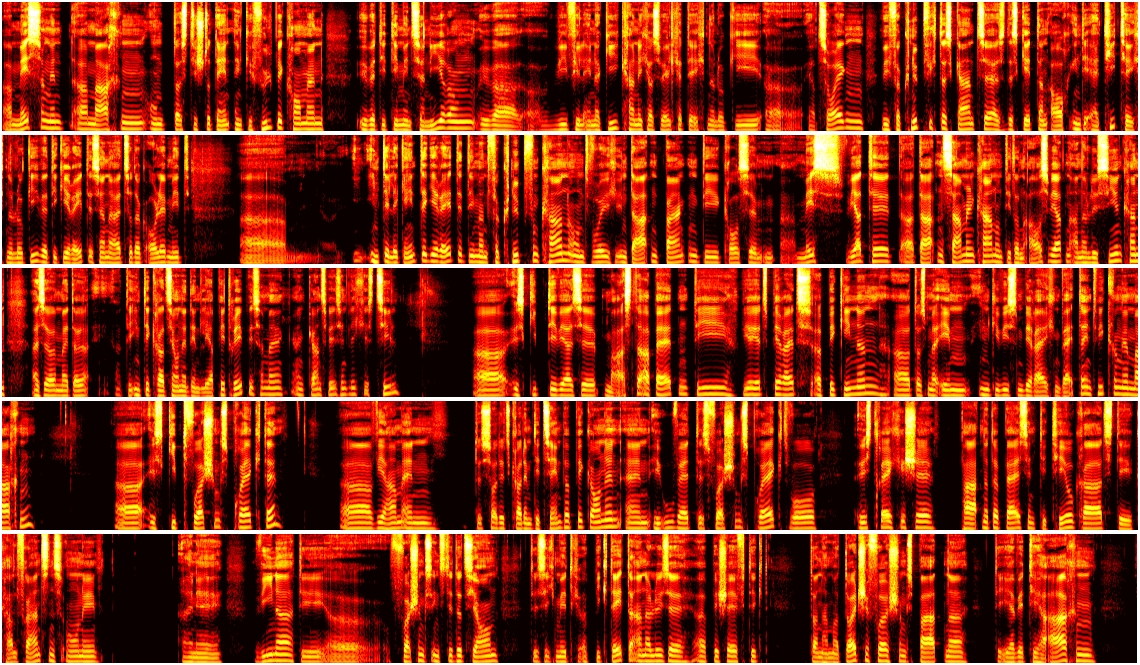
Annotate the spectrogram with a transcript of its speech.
äh, Messungen äh, machen und dass die Studenten ein Gefühl bekommen über die Dimensionierung, über wie viel Energie kann ich aus welcher Technologie erzeugen, wie verknüpfe ich das Ganze. Also das geht dann auch in die IT-Technologie, weil die Geräte sind heutzutage alle mit intelligente Geräte, die man verknüpfen kann und wo ich in Datenbanken die große äh, Messwerte, äh, Daten sammeln kann und die dann auswerten, analysieren kann. Also die Integration in den Lehrbetrieb ist einmal ein ganz wesentliches Ziel. Äh, es gibt diverse Masterarbeiten, die wir jetzt bereits beginnen, dass wir eben in gewissen Bereichen Weiterentwicklungen machen. Es gibt Forschungsprojekte. Wir haben ein das hat jetzt gerade im Dezember begonnen, ein EU-weites Forschungsprojekt, wo österreichische Partner dabei sind, die TU Graz, die Karl-Franzens-Uni, eine Wiener, die äh, Forschungsinstitution, die sich mit Big Data-Analyse äh, beschäftigt. Dann haben wir deutsche Forschungspartner, die RWTH Aachen,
